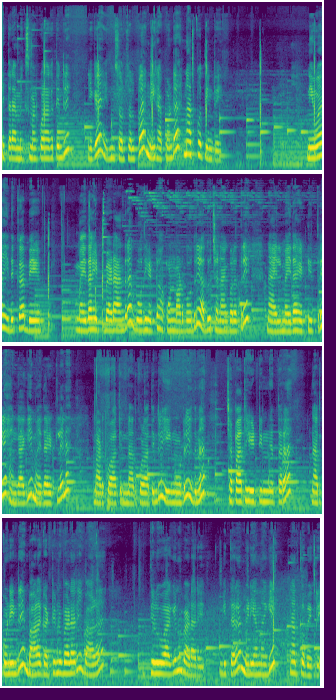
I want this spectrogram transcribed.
ಈ ಥರ ಮಿಕ್ಸ್ ಮಾಡ್ಕೊಳಕತ್ತೀನಿ ರೀ ಈಗ ಇದನ್ನ ಸ್ವಲ್ಪ ಸ್ವಲ್ಪ ನೀರು ಹಾಕ್ಕೊಂಡು ನಾದ್ಕೋತೀನಿ ರೀ ನೀವು ಇದಕ್ಕೆ ಬೇ ಮೈದಾ ಹಿಟ್ಟು ಬೇಡ ಅಂದ್ರೆ ಗೋಧಿ ಹಿಟ್ಟು ಹಾಕೊಂಡು ಮಾಡ್ಬೋದು ರೀ ಅದು ಚೆನ್ನಾಗಿ ಬರುತ್ತೆ ರೀ ನಾ ಇಲ್ಲಿ ಮೈದಾ ಹಿಟ್ಟಿತ್ತು ರೀ ಹಾಗಾಗಿ ಮೈದಾ ಹಿಟ್ಲೇನ ಮಾಡ್ಕೊಳತ್ತೀನಿ ನಾದ್ಕೊಳತ್ತೀನಿ ರೀ ಈಗ ನೋಡ್ರಿ ಇದನ್ನ ಚಪಾತಿ ಹಿಟ್ಟಿನ ಥರ ನಾದ್ಕೊಂಡಿನ್ರಿ. ರೀ ಭಾಳ ಗಟ್ಟಿನೂ ಬೇಡ ರೀ ಭಾಳ ತಿಳುವಾಗಿನೂ ಬೇಡ ರೀ ಈ ಥರ ಮೀಡಿಯಮ್ ಆಗಿ ನಾದ್ಕೋಬೇಕು ರೀ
